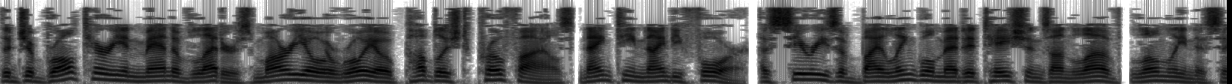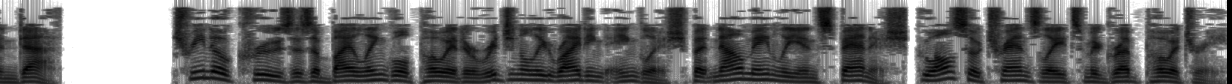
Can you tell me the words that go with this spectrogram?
the Gibraltarian man of letters Mario Arroyo published Profiles 1994, a series of bilingual meditations on love, loneliness and death. Trino Cruz is a bilingual poet originally writing English but now mainly in Spanish, who also translates Maghreb poetry.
